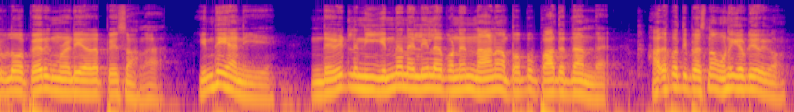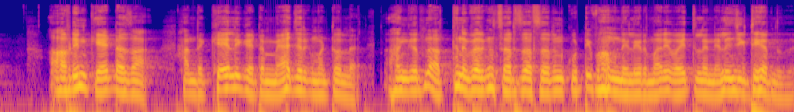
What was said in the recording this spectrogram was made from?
இவ்வளோ பேருக்கு முன்னாடி யாராவது பேசுவாங்களா? இல்லையா நீ? இந்த வீட்டில் நீ என்ன நிலையில் பண்ணேன்னு நானும் அப்பப்போ பார்த்துட்டு தான் இருந்தேன். அதை பற்றி பேசினா உனக்கு எப்படி இருக்கும்? அப்படின்னு கேட்டதான் அந்த கேள்வி கேட்ட மேஜருக்கு மட்டும் இல்லை அங்கேருந்து அத்தனை பேருக்கும் சர் சர் சருன்னு குட்டி பாம்பு நெளிகிற மாதிரி வயிற்றுல நெளிஞ்சிக்கிட்டே இருந்தது.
